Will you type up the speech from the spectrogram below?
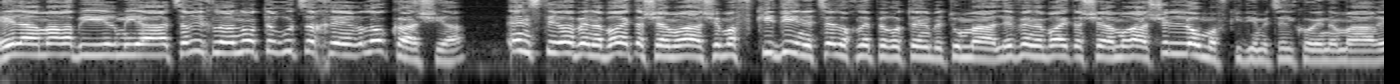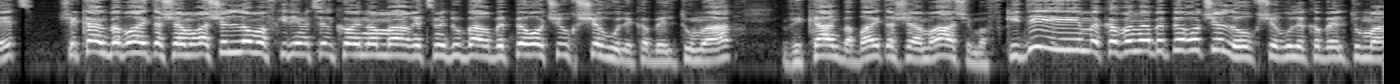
אלא אמר רבי ירמיה, צריך לענות תירוץ אחר, לא קשיא. אין סתירה בין הברייתא שאמרה שמפקידין אצל אוכלי פירותיהן בטומאה, לבין הברייתא שאמרה שלא מפקידים אצל כהן עם הארץ, שכאן בברייתא שאמרה שלא מפקידים אצל כהן עם הארץ מדובר בפירות שהוכשרו לקבל טומאה, וכאן בברייתא שאמרה שמפקידים, הכוונה בפירות שלא הוכשרו לקבל טומאה.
